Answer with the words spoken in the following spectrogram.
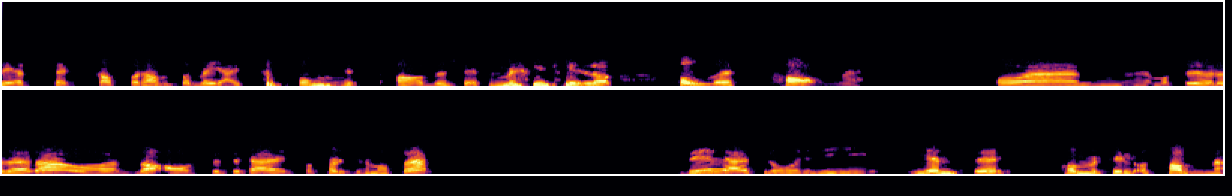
avskjedsselskap for ham, så ble jeg tvunget av sjefen min til å holde tale. Og jeg måtte gjøre det da, og da avsluttet jeg på følgende måte. Det jeg tror vi jenter kommer til å savne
